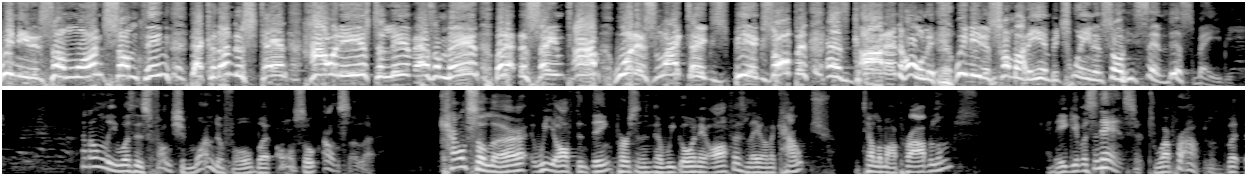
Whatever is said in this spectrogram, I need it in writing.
We needed someone, something that could understand how it is to live as a man, but at the same time, what it's like to ex- be exalted as God and holy. We needed somebody in between, and so he sent this baby. Not only was his function wonderful, but also counselor. Counselor, we often think persons that we go in their office, lay on a couch, we tell them our problems, and they give us an answer to our problem. But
